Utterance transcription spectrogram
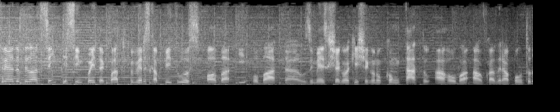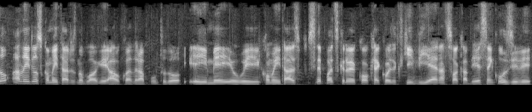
Estreando o episódio 154, primeiros capítulos Oba e Obata. Os e-mails que chegam aqui chegam no contato arroba alquadra.do, além dos comentários no blog alquadra.do, e-mail e comentários. Você pode escrever qualquer coisa que vier na sua cabeça, inclusive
